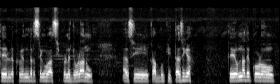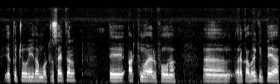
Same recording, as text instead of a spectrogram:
ਤੇ ਲਖਵਿੰਦਰ ਸਿੰਘ, ਵਾਸੀ ਪਿੰਡ ਜੋੜਾ ਨੂੰ ਅਸੀਂ ਕਾਬੂ ਕੀਤਾ ਸੀਗਾ। ਤੇ ਉਹਨਾਂ ਦੇ ਕੋਲੋਂ ਇੱਕ ਚੋਰੀ ਦਾ ਮੋਟਰਸਾਈਕਲ ਤੇ 8 ਮੋਬਾਈਲ ਫੋਨ ਰਿਕਵਰ ਕੀਤੇ ਆ।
